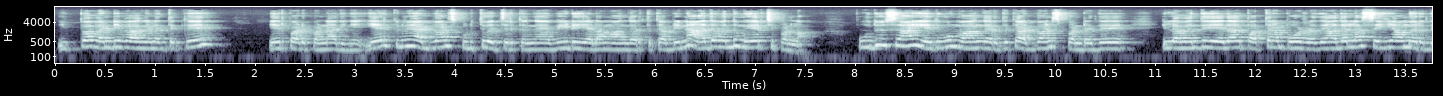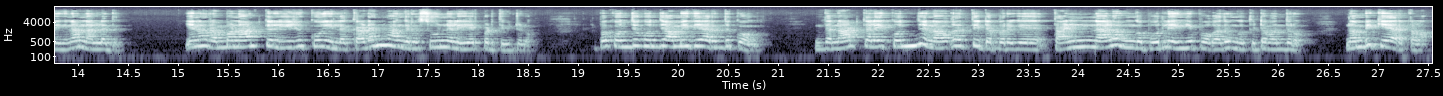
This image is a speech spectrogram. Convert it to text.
இப்போ வண்டி வாகனத்துக்கு ஏற்பாடு பண்ணாதீங்க. ஏற்கனவே அட்வான்ஸ் கொடுத்து வச்சுருக்கங்க வீடு இடம் வாங்குறதுக்கு அப்படின்னா அதை வந்து முயற்சி பண்ணலாம். புதுசாக எதுவும் வாங்குறதுக்கு அட்வான்ஸ் பண்ணுறது இல்லை வந்து ஏதாவது பத்திரம் போடுறது அதெல்லாம் செய்யாமல் இருந்தீங்கன்னா நல்லது. ஏன்னா ரொம்ப நாட்கள் இழுக்கும் இல்லை கடன் வாங்குகிற சூழ்நிலை ஏற்படுத்தி விட்டுடும். இப்போ கொஞ்சம் கொஞ்சம் அமைதியாக இருந்துக்கோங்க. இந்த நாட்களை கொஞ்சம் நகர்த்திட்ட பிறகு தன்னால் உங்கள் பொருள் எங்கேயும் போகாது உங்ககிட்ட வந்துடும் நம்பிக்கையாக இருக்கலாம்.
